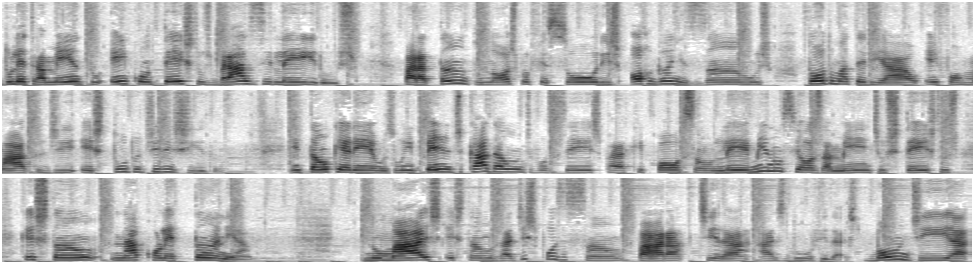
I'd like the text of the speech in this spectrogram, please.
do letramento em contextos brasileiros. Para tanto, nós professores organizamos todo o material em formato de estudo dirigido. Então, queremos o empenho de cada um de vocês para que possam ler minuciosamente os textos que estão na coletânea. No mais, estamos à disposição para tirar as dúvidas. Bom dia!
